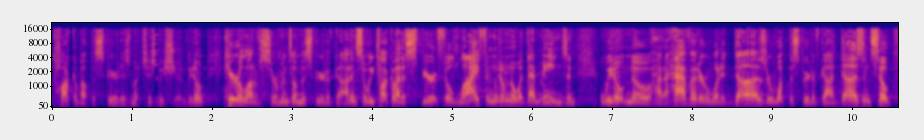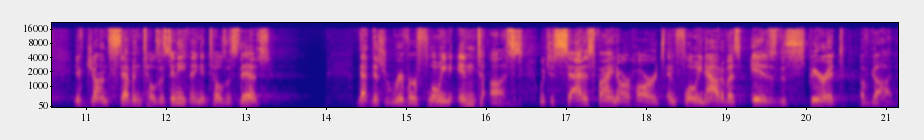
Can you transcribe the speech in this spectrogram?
talk about the Spirit as much as we should. We don't hear a lot of sermons on the Spirit of God. And so we talk about a spirit filled life and we don't know what that means. And we don't know how to have it or what it does or what the Spirit of God does. And so if John 7 tells us anything, it tells us this that this river flowing into us, which is satisfying our hearts and flowing out of us, is the Spirit of God.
